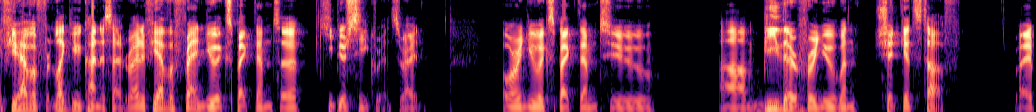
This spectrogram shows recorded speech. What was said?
if you have a fr- like you kind of said right? If you have a friend you expect them to keep your secrets right? Or you expect them to um, be there for you when shit gets tough right?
